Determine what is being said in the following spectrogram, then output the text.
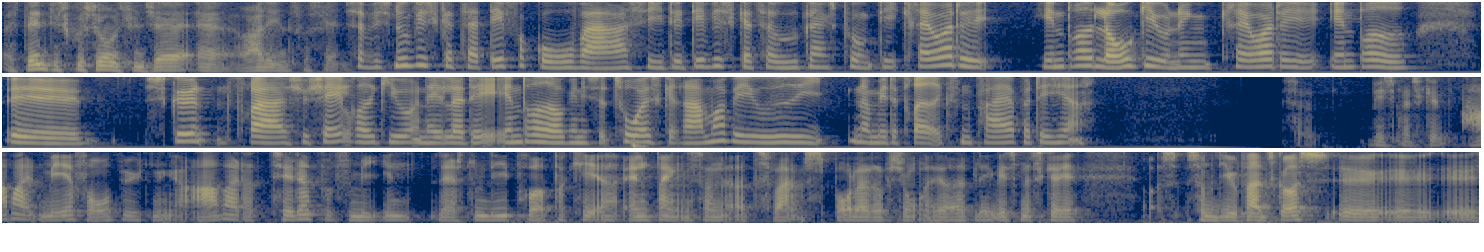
Altså den diskussion, synes jeg, er ret interessant. Så hvis nu vi skal tage det for gode varer og sige, det er det, vi skal tage udgangspunkt i, kræver det ændret lovgivning, kræver det ændret øh, skøn fra socialrådgiverne, eller det ændrede organisatoriske rammer, vi er ude i, når Mette Frederiksen peger på det her? Så hvis man skal arbejde mere forebyggende og arbejde tættere på familien, lad os nu lige prøve at parkere anbringelserne og tvangsbortadoptioner i øjeblikket. Hvis man skal, som de jo faktisk også øh, øh, øh,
